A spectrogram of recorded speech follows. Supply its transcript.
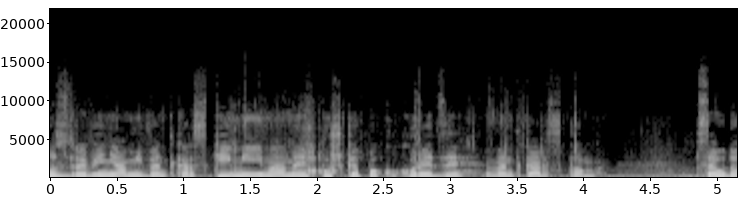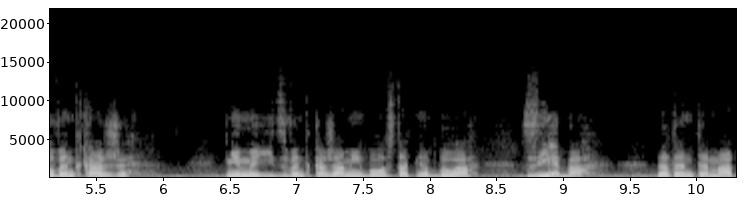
pozdrowieniami wędkarskimi i mamy puszkę po kukurydzy wędkarską. Pseudowędkarzy. Nie mylić z wędkarzami, bo ostatnio była zjeba na ten temat.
